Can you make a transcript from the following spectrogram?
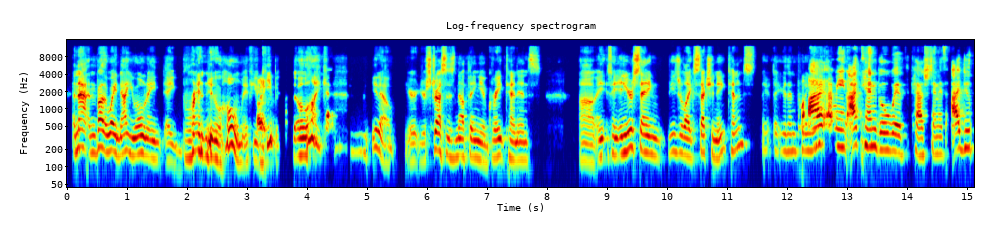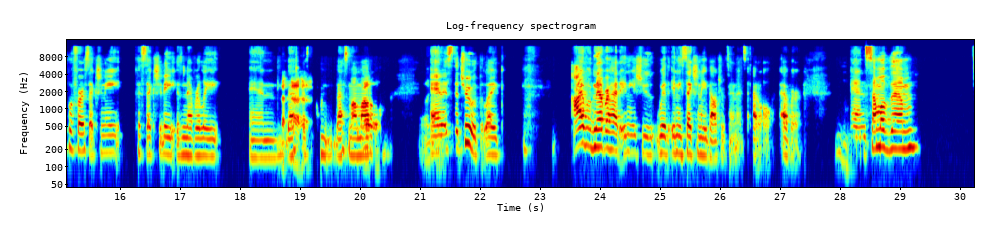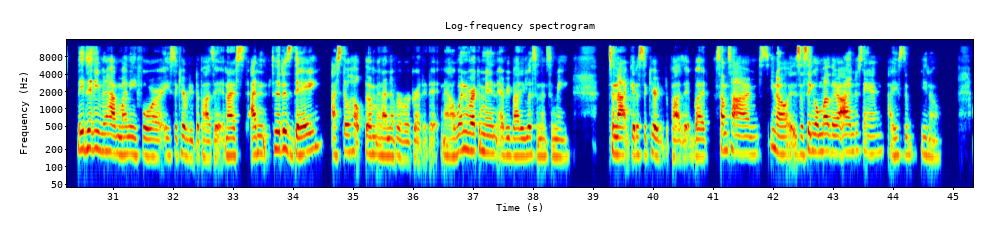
and that and by the way, now you own a, a brand new home if you right. keep it. So like, you know, your your stress is nothing. You have great tenants. Uh, and, so, and you're saying these are like Section Eight tenants that, that you're then putting. I in? I mean, I can go with cash tenants. I do prefer Section Eight because Section Eight is never late, and that's just, that's my model. Like and it's the truth. Like, I've never had any issues with any Section Eight voucher tenants at all, ever. Mm-hmm. And some of them they didn't even have money for a security deposit and I, I to this day i still help them and i never regretted it. Now i wouldn't recommend everybody listening to me to not get a security deposit but sometimes you know as a single mother i understand. I used to you know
